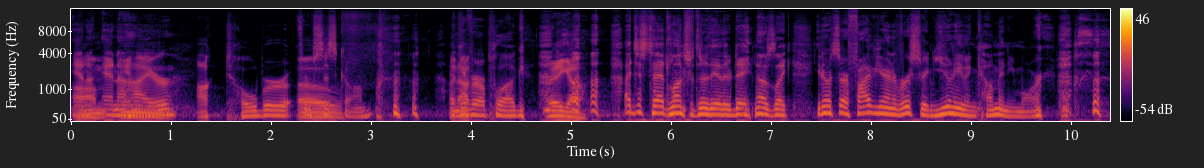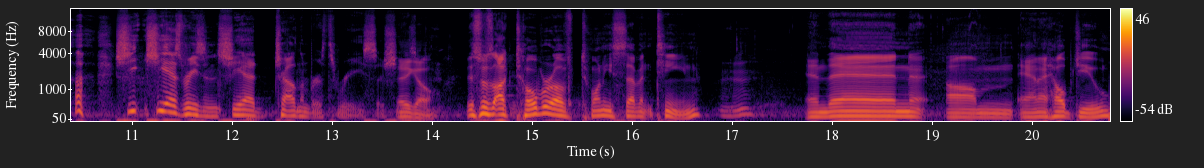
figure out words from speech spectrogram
Anna, Um, Anna Hire October from of, Syscom. I'll give her a plug. There you go. I just had lunch with her the other day, and I was like, you know, it's our five year anniversary, and you don't even come anymore. she she has reasons. She had child number three, so she. There you go. This was October of 2017. Mm-hmm. And then um, Anna helped you.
